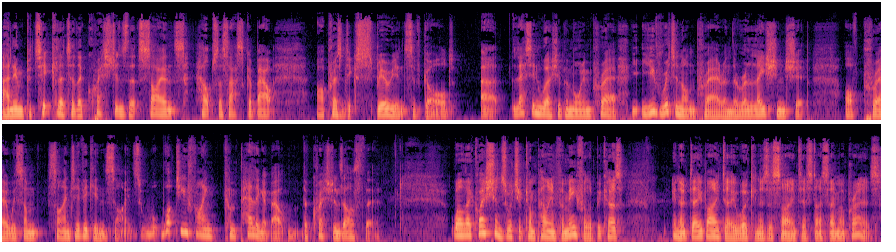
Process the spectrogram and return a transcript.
And in particular to the questions that science helps us ask about our present experience of God, uh, less in worship and more in prayer. You've written on prayer and the relationship of prayer with some scientific insights. What do you find compelling about the questions asked there? Well, they're questions which are compelling for me, Philip, because, you know, day by day, working as a scientist, I say my prayers.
